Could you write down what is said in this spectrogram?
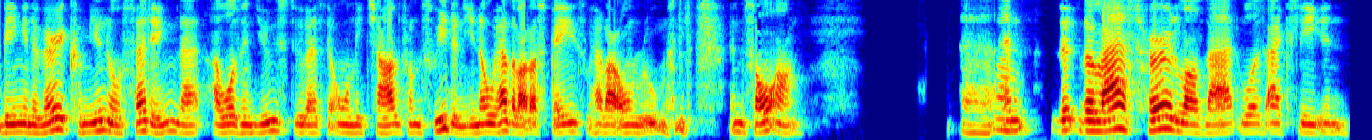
being in a very communal setting that I wasn't used to as the only child from Sweden, you know, we have a lot of space, we have our own room, and, and so on. Uh, wow. And the, the last hurdle of that was actually in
